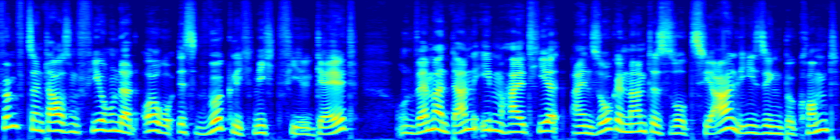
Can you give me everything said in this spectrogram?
15.400 Euro ist wirklich nicht viel Geld. Und wenn man dann eben halt hier ein sogenanntes Sozialleasing bekommt,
